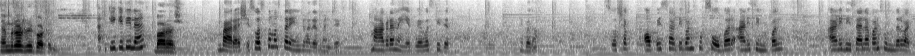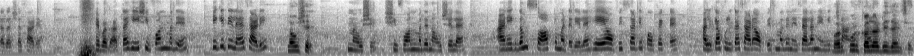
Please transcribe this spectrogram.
एम्ब्रॉयडरी कॉटन की कितीला आहे? बाराशे. बाराशे. स्वस्त मस्त रेंजमध्ये आहेत म्हणजे. महागड्या नाही आहेत व्यवस्थित आहेत. हे बघा. स्वशक ऑफिससाठी पण खूप सोबर आणि सिंपल आणि दिसायला पण सुंदर वाटतात अशा साड्या. हे बघा आता ही शिफॉनमध्ये आहे ही कितीला आहे साडी? नऊशे. नऊशे. शिफॉनमध्ये नऊशेला आहे. आणि एकदम सॉफ्ट मटेरियल आहे. हे ऑफिससाठी परफेक्ट आहे. हलक्या फुलक्या साड्या ऑफिसमध्ये नेसायला नेहमी छान भरपूर असतात. कलर डिझाईन्स आहेत.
